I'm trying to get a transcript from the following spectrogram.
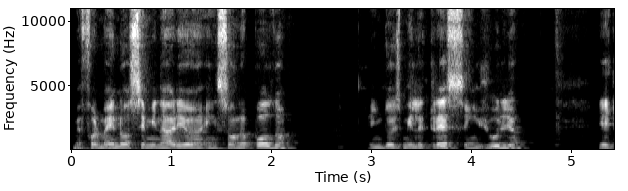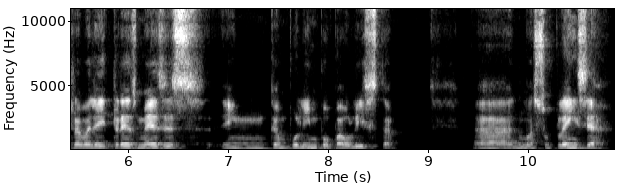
Me formei no seminário em São Leopoldo em 2003, em julho, e aí trabalhei três meses em Campo Limpo, Paulista, uh, numa suplência,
